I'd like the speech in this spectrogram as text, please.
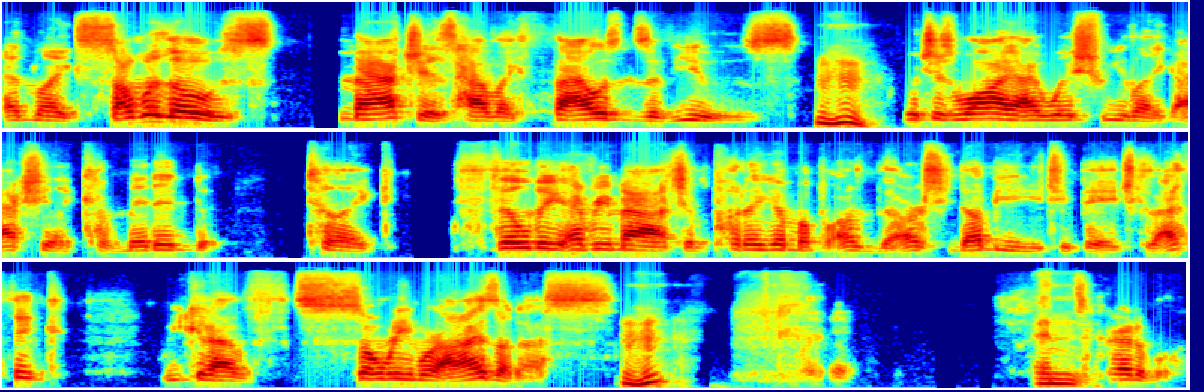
And like some of those matches have like thousands of views, Mhm. which is why I wish we like actually like committed to like filming every match and putting them up on the RCW YouTube page because I think we could have so many more eyes on us. Mhm. And It's incredible.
